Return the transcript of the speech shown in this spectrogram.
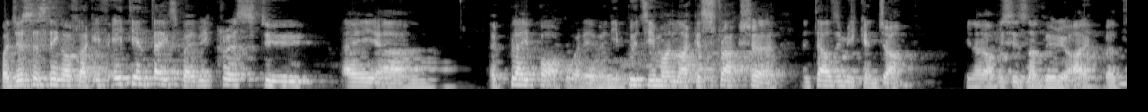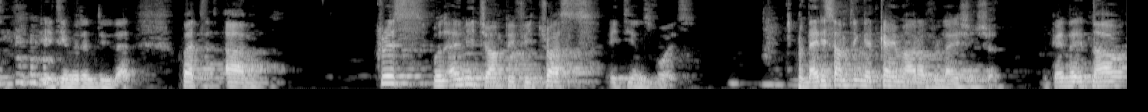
but just this thing of like, if Etienne takes baby Chris to a, um, a play park or whatever, and he puts him on like a structure and tells him he can jump. You know, obviously it's not very high, but Etienne wouldn't do that. But um, Chris will only jump if he trusts Etienne's voice. And that is something that came out of relationship. Okay, now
